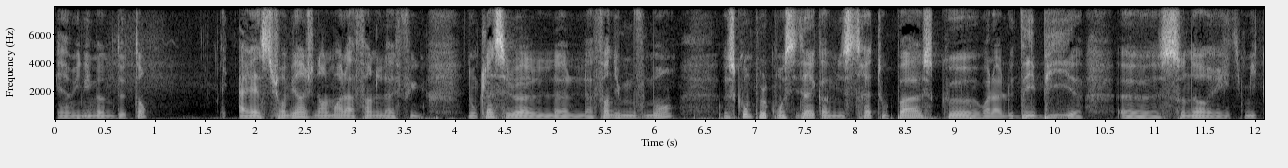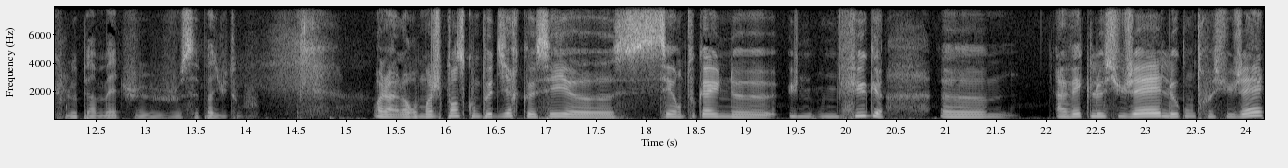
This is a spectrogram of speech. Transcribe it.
et un minimum de temps. Elle survient généralement à la fin de la fugue. Donc là c'est la, la, fin du mouvement. Est-ce qu'on peut le considérer comme une strette ou pas? Est-ce que voilà le débit euh, sonore et rythmique le permettent? Je ne sais pas du tout. Voilà, alors moi je pense qu'on peut dire que c'est euh, en tout cas une, une, fugue euh, avec le sujet, le contre-sujet,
